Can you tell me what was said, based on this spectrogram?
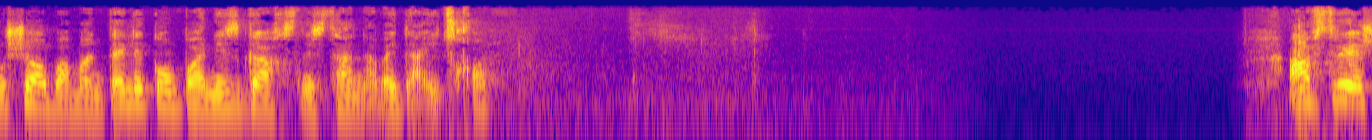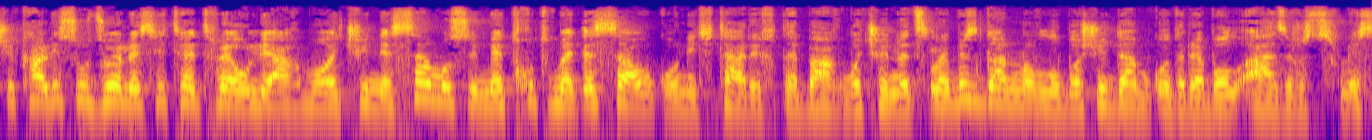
მუშაობა მან ტელეკომპანიის გახსნისთანავე დაიწყო. ავსტრიაში ქალის უძველესი თეთრეული აღმოაჩინეს სამოსი მე-15 საუკუნით თარიღდება აღმოჩენა წლების განმავლობაში დამკვიდრებულ აზრს ცვლის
